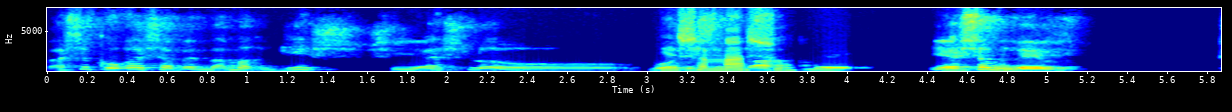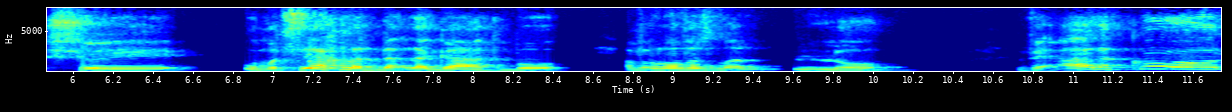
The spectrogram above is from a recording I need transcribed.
מה שקורה שהבן אדם מרגיש שיש לו... יש שם משהו. יש שם לב שהוא מצליח לגעת בו, אבל רוב הזמן לא, ועל הכל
